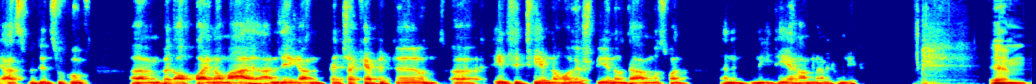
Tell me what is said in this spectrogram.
ja, es wird in Zukunft ähm, wird auch bei Normalanlegern, Venture Capital und äh, ähnliche Themen eine Rolle spielen. Und da muss man eine, eine Idee haben, damit umgeht. Ähm,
